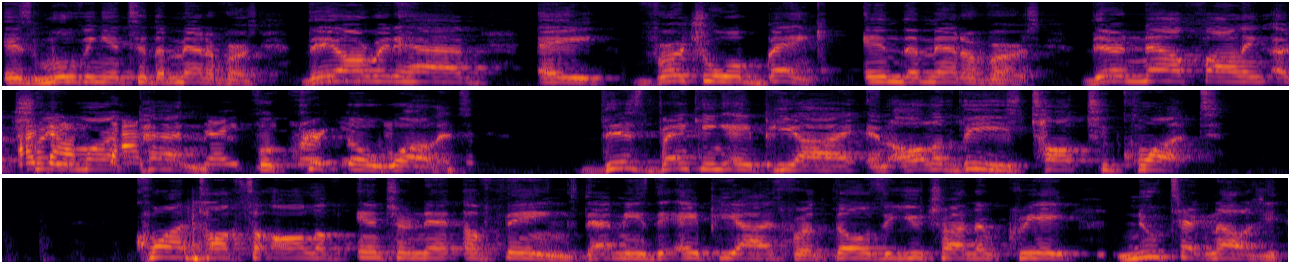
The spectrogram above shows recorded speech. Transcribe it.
is moving into the metaverse. They already have a virtual bank in the metaverse. They're now filing a trademark patent for crypto wallets. This banking API and all of these talk to Quant. Quant talks to all of Internet of Things. That means the APIs for those of you trying to create new technology.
